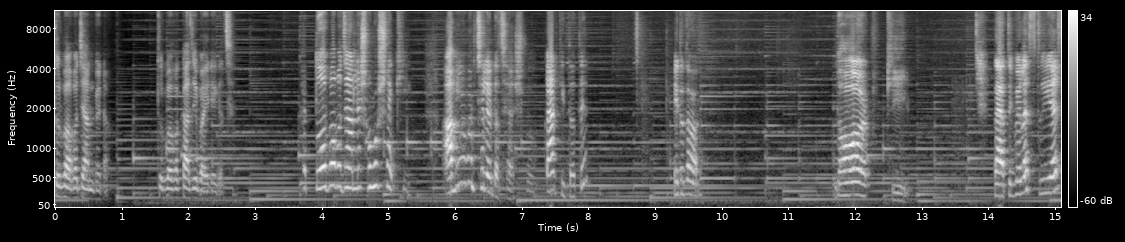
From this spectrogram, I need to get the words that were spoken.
তোর বাবা জানবে না। তোর বাবা কাজে বাইরে গেছে। আর তোর বাবা জানলে সমস্যা কি? আমি আমার ছেলের কাছে আসব। কার কি তাতে? এটা ধর ধর। কি? রাতের বেলা তুই আস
